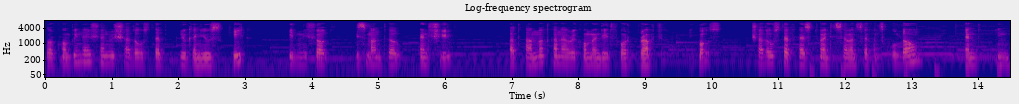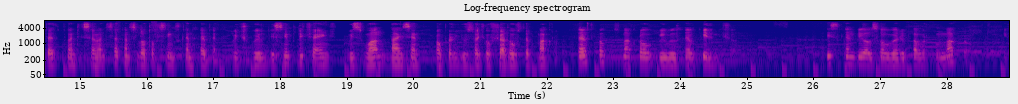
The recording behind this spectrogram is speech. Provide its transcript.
For combination with Shadow Step, you can use Kick, Kidney Shot, Dismantle, and Shiv. But I'm not gonna recommend it for Rapture, because Shadow Step has 27 seconds cooldown, and in that 27 seconds a lot of things can happen, which will be simply changed with one nice and proper usage of Shadow Step macro. Third focus macro we will have Kidney Shot. This can be also very powerful macro if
